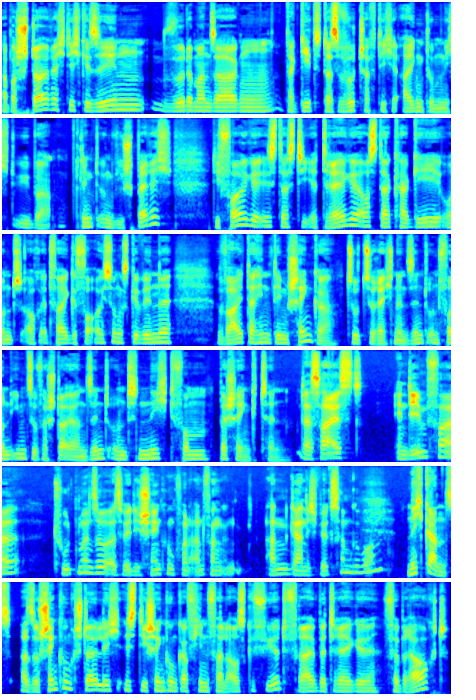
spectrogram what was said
Aber steuerrechtlich gesehen würde man sagen, da geht das wirtschaftliche Eigentum nicht über. Klingt irgendwie sperrig. Die Folge ist, dass die Erträge aus der KG und auch etwaige Veräußerungsgewinne weiterhin dem Schenker zuzurechnen sind und von ihm zu versteuern sind und nicht vom Beschenkten. Das heißt, in dem Fall tut man so, als wäre die Schenkung von Anfang an gar nicht wirksam geworden? Nicht ganz. Also schenkungssteuerlich ist die Schenkung auf jeden Fall ausgeführt, Freibeträge verbraucht.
